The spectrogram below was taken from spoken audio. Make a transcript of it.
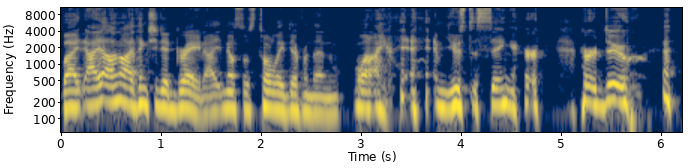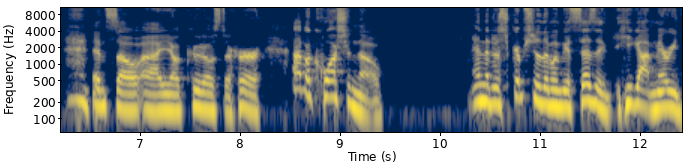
But I, don't know. I think she did great. I know so it's totally different than what I am used to seeing her her do, and so uh, you know, kudos to her. I have a question though. In the description of the movie, it says that he got married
